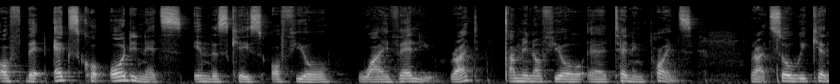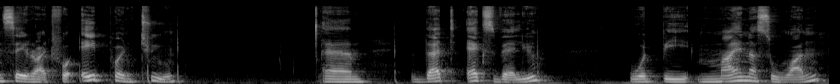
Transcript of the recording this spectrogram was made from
of the x coordinates in this case of your y value, right? I mean of your uh, turning points, right? So we can say, right, for 8.2, um, that x value would be minus 1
